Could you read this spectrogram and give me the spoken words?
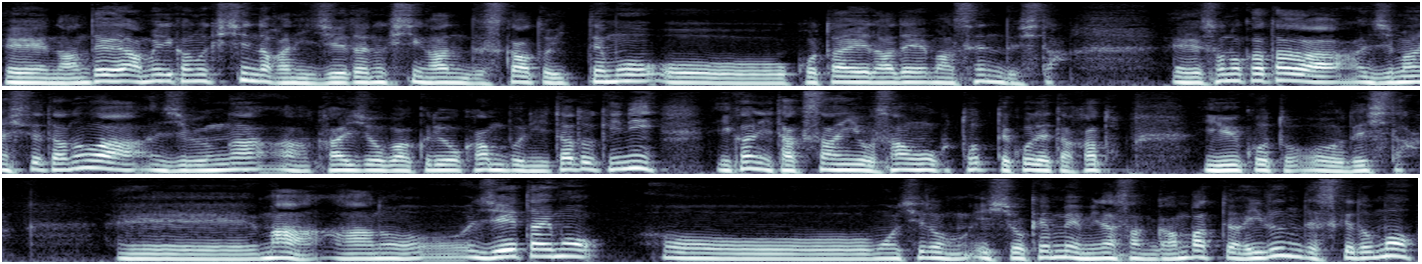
えー、なんでアメリカの基地の中に自衛隊の基地があるんですかと言っても答えられませんでした。えその方が自慢してたのは自分が海上幕僚幹部にいた時にいかにたくさん予算を取ってこれたかということでした。えー、まああの自衛隊ももちろん一生懸命皆さん頑張ってはいるんですけども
